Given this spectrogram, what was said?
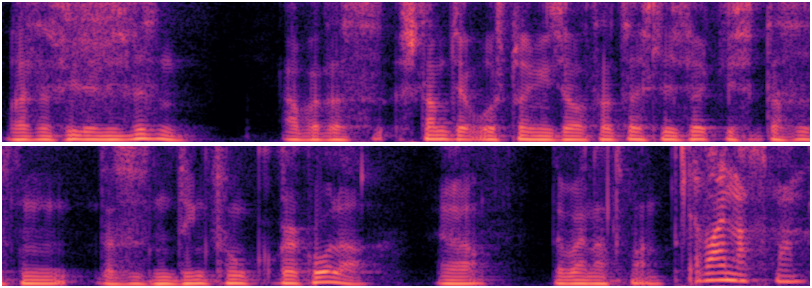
Was ja viele nicht wissen. Aber das stammt ja ursprünglich auch tatsächlich wirklich, das ist ein, das ist ein Ding von Coca-Cola. Ja. Der Weihnachtsmann. Der Weihnachtsmann.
